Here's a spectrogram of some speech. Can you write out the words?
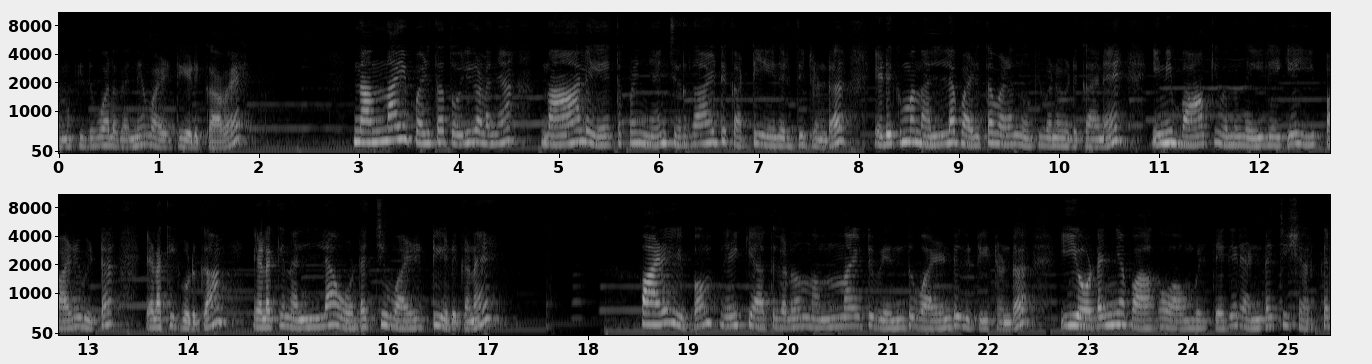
നമുക്ക് ഇതുപോലെ തന്നെ വഴറ്റിയെടുക്കാവേ. നന്നായി പഴുത്ത തൊലി കളഞ്ഞ നാല് ഏത്തപ്പഴം ഞാൻ ചെറുതായിട്ട് കട്ട് ചെയ്തെടുത്തിട്ടുണ്ട്. എടുക്കുമ്പോൾ നല്ല പഴുത്ത പഴം നോക്കി വേണം എടുക്കാനേ. ഇനി ബാക്കി വന്ന നെയ്യിലേക്ക് ഈ പഴമിട്ട് ഇളക്കി കൊടുക്കാം. ഇളക്കി നല്ല ഉടച്ച് വഴറ്റിയെടുക്കണേ. പഴം ഇപ്പം നെയ്ക്കകത്ത് കിടന്ന് നന്നായിട്ട് വെന്ത് വഴണ്ട് കിട്ടിയിട്ടുണ്ട്. ഈ ഉടഞ്ഞ പാകമാകുമ്പോഴത്തേക്ക് രണ്ടച്ചി ശർക്കര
